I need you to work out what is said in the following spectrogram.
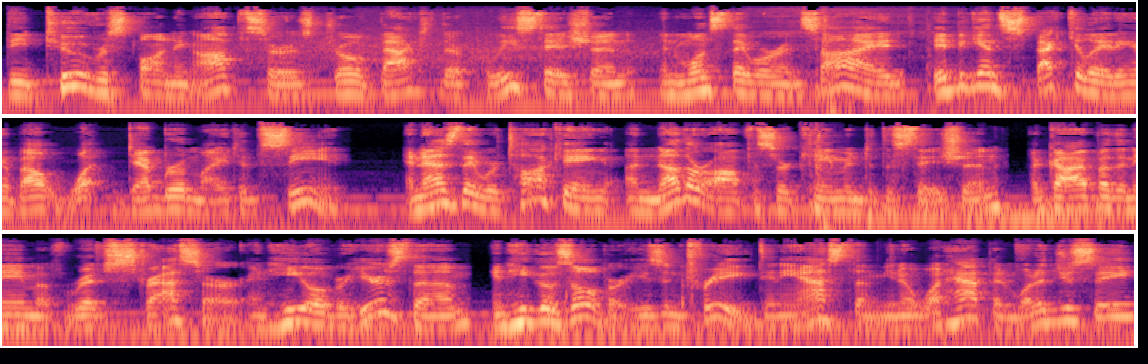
the two responding officers drove back to their police station, and once they were inside, they began speculating about what Deborah might have seen. And as they were talking, another officer came into the station, a guy by the name of Rich Strasser, and he overhears them and he goes over. He's intrigued and he asks them, you know, what happened? What did you see?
